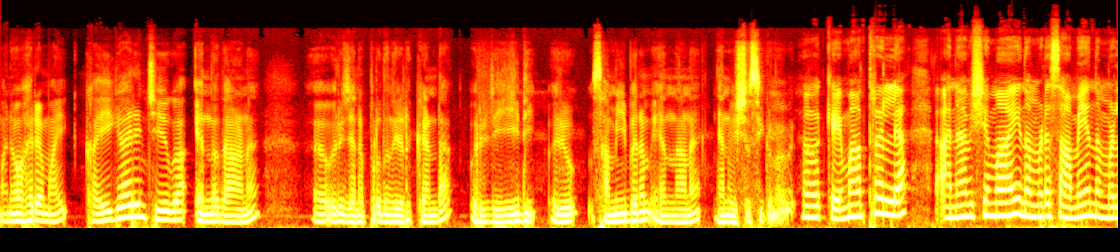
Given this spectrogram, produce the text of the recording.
മനോഹരമായി കൈകാര്യം ചെയ്യുക എന്നതാണ് ഒരു ജനപ്രതിനിധി എടുക്കേണ്ട ഒരു രീതി ഒരു സമീപനം എന്നാണ് ഞാൻ വിശ്വസിക്കുന്നത്. ഓക്കെ മാത്രല്ല അനാവശ്യമായി നമ്മുടെ സമയം നമ്മൾ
